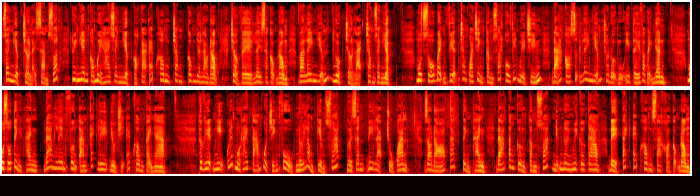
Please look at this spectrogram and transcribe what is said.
doanh nghiệp trở lại sản xuất, tuy nhiên có 12 doanh nghiệp có ca F0 trong công nhân lao động trở về lây ra cộng đồng và lây nhiễm ngược trở lại trong doanh nghiệp một số bệnh viện trong quá trình tầm soát COVID-19 đã có sự lây nhiễm cho đội ngũ y tế và bệnh nhân. Một số tỉnh thành đang lên phương án cách ly điều trị F0 tại nhà thực hiện nghị quyết 128 của chính phủ nới lỏng kiểm soát người dân đi lại chủ quan. Do đó, các tỉnh thành đã tăng cường tầm soát những nơi nguy cơ cao để tách F0 ra khỏi cộng đồng,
